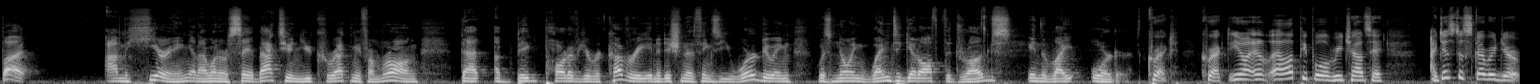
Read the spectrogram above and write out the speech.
But I'm hearing, and I want to say it back to you, and you correct me if I'm wrong, that a big part of your recovery, in addition to the things that you were doing, was knowing when to get off the drugs in the right order. Correct, correct. You know, a lot of people will reach out and say, I just discovered your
